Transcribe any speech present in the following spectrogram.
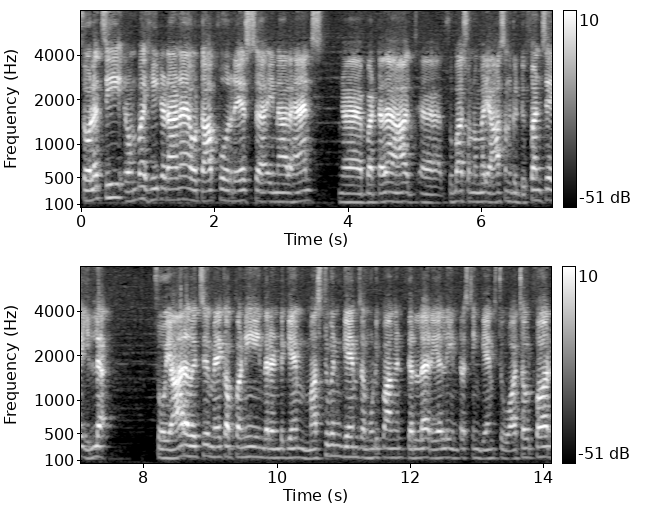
so let see ரொம்ப ஹீட்டடான ஒரு top four race in our hands but அதான் சுபாஷ் சொன்ன மாதிரி ஆசனுக்கு டிஃபென்ஸே இல்லை. ஸோ யாரை வச்சு மேக்கப் பண்ணி இந்த ரெண்டு கேம் மஸ்ட் வின் கேம்ஸை முடிப்பாங்கன்னு தெரில really interesting games to watch out for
